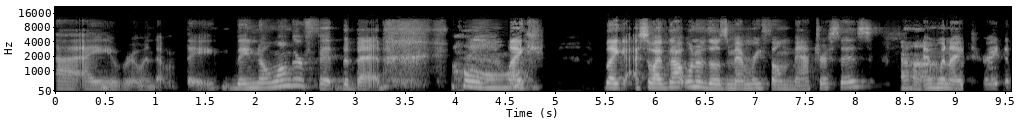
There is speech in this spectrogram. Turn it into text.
uh, I ruined them. They they no longer fit the bed. Like like so I've got one of those memory foam mattresses, Uh-huh. and when I tried to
